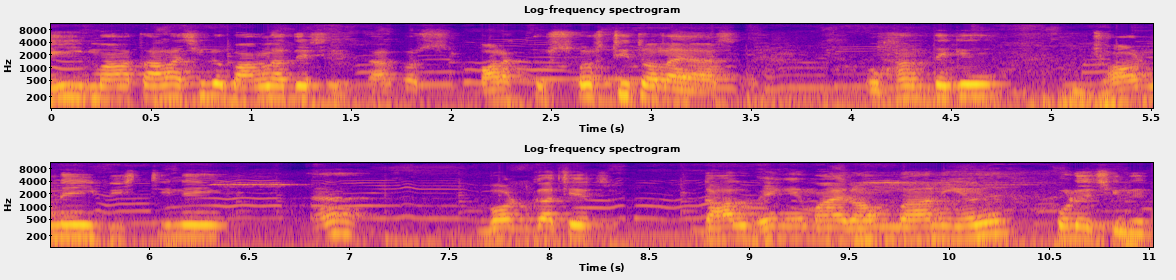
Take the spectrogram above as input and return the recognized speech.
এই মা তারা ছিল বাংলাদেশে, তারপর বারাকপুর ষষ্ঠী তলায় আসে। ওখান থেকে ঝড় নেই, বৃষ্টি নেই হ্যাঁ? বট গাছের ডাল ভেঙে মায়ের অঙ্গহানি হয়ে পড়েছিলেন।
